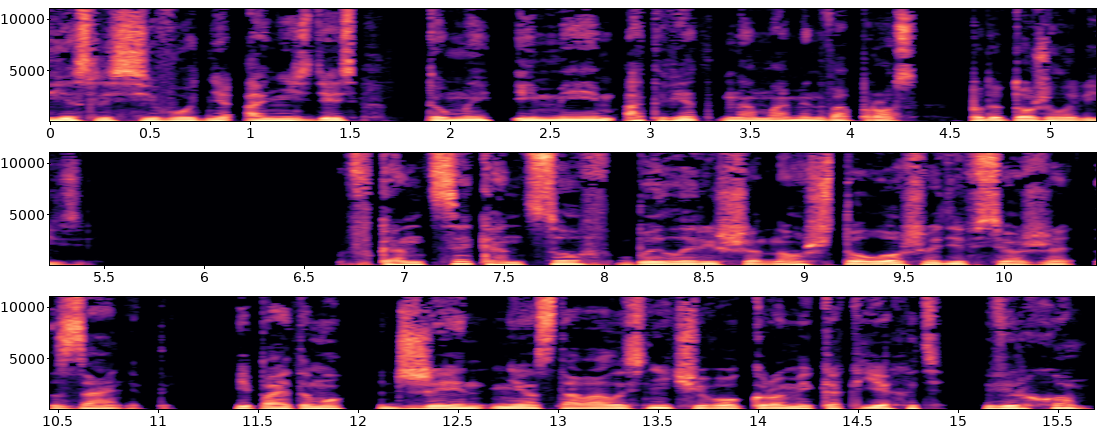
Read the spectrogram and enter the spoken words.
Если сегодня они здесь, то мы имеем ответ на мамин вопрос», — подытожила Лизи. В конце концов было решено, что лошади все же заняты, и поэтому Джейн не оставалось ничего, кроме как ехать верхом.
